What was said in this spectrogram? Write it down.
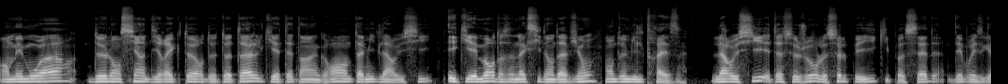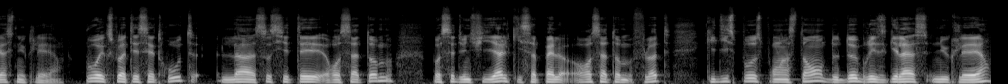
en mémoire de l'ancien directeur de Total qui était un grand ami de la Russie et qui est mort dans un accident d'avion en 2013. La Russie est à ce jour le seul pays qui possède des brise-glaces nucléaires. Pour exploiter cette route, la société Rosatom possède une filiale qui s'appelle Rosatom Flotte, qui dispose pour l'instant de deux brises-glaces nucléaires,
